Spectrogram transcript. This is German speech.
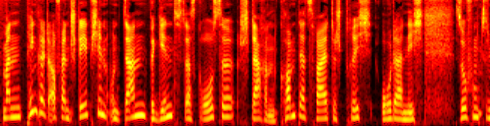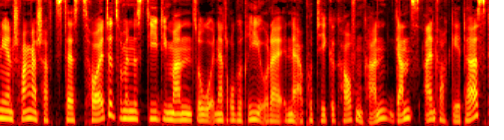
Man pinkelt auf ein Stäbchen und dann beginnt das große Starren. Kommt der zweite Strich oder nicht? So funktionieren Schwangerschaftstests heute, zumindest die, die man so in der Drogerie oder in der Apotheke kaufen kann. Ganz einfach geht das.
